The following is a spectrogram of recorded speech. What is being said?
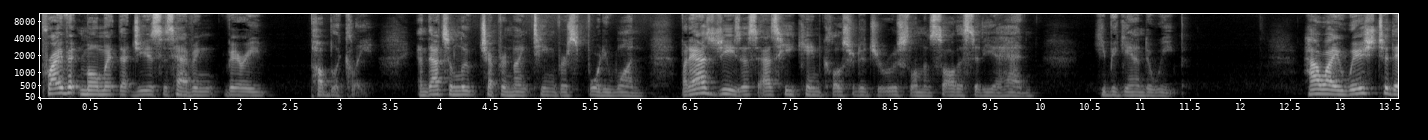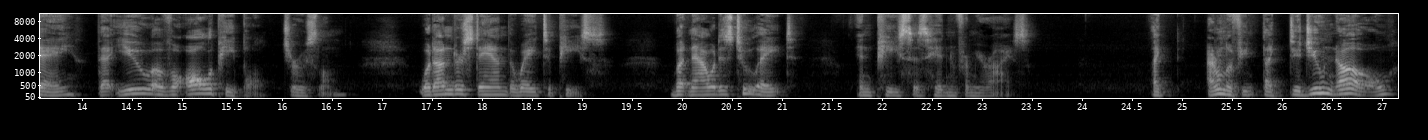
private moment that Jesus is having very publicly. And that's in Luke chapter 19, verse 41. But as Jesus, as he came closer to Jerusalem and saw the city ahead, he began to weep. How I wish today that you, of all people, Jerusalem, would understand the way to peace. But now it is too late, and peace is hidden from your eyes. Like, I don't know if you, like, did you know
